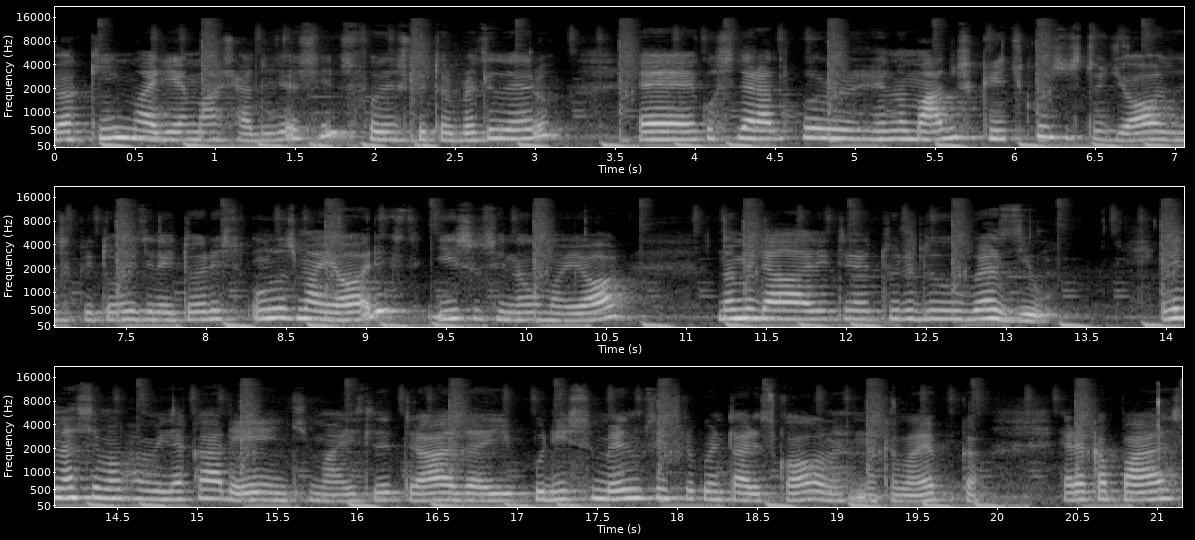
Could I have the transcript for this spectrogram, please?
Joaquim Maria Machado de Assis foi um escritor brasileiro, é, considerado por renomados críticos, estudiosos, escritores e leitores um dos maiores, isso se não o maior, nome da literatura do Brasil. Ele nasceu em uma família carente, mais letrada e por isso, mesmo sem frequentar a escola né, naquela época, era capaz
